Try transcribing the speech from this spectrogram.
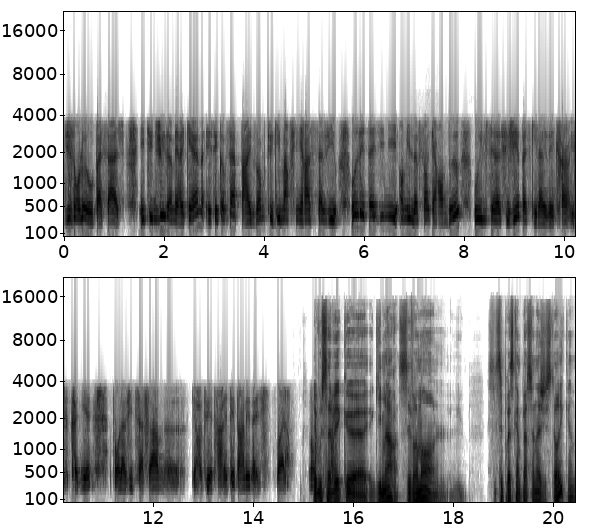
disons-le au passage, est une juive américaine. Et c'est comme ça, par exemple, que Guimard finira sa vie aux États-Unis en 1942, où il s'est réfugié parce qu'il avait craint, il craignait pour la vie de sa femme, euh, qui aurait pu être arrêtée par les nazis. Voilà. Et vous savez que euh, Guimard, c'est vraiment. C'est presque un personnage historique. Hein,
